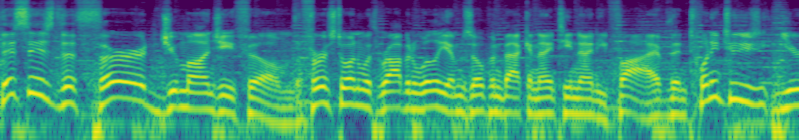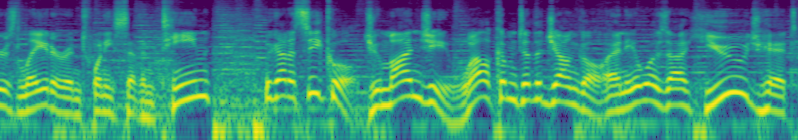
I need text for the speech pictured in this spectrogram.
This is the third Jumanji film. The first one with Robin Williams opened back in 1995. Then 22 years later in 2017, we got a sequel, Jumanji Welcome to the Jungle. And it was a huge hit,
